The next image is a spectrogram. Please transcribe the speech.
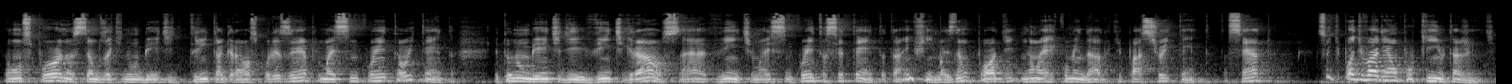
Então, vamos supor, nós estamos aqui num ambiente de 30 graus, por exemplo, mais 50, 80. Eu estou num ambiente de 20 graus, né, 20 mais 50, 70, tá? Enfim, mas não pode, não é recomendado que passe 80, tá certo? Isso aqui pode variar um pouquinho, tá, gente?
